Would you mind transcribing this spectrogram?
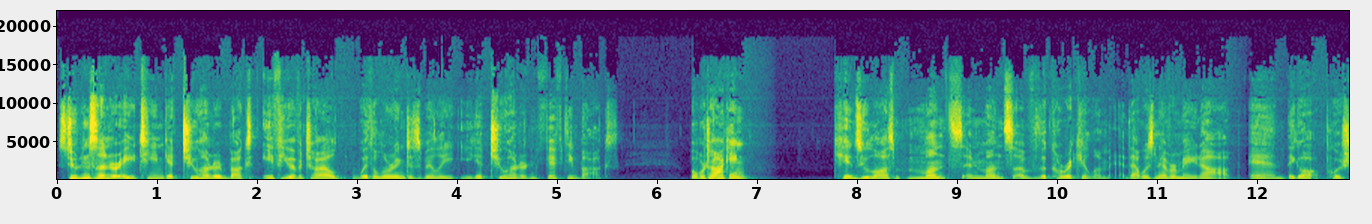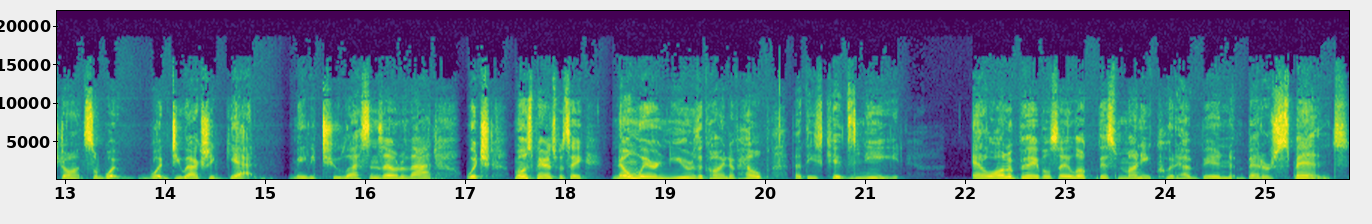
students under 18 get 200 bucks. If you have a child with a learning disability, you get 250 bucks. But we're talking kids who lost months and months of the curriculum that was never made up and they got pushed on. So what what do you actually get? Maybe two lessons out of that, which most parents would say nowhere near the kind of help that these kids need. And a lot of people say, look, this money could have been better spent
